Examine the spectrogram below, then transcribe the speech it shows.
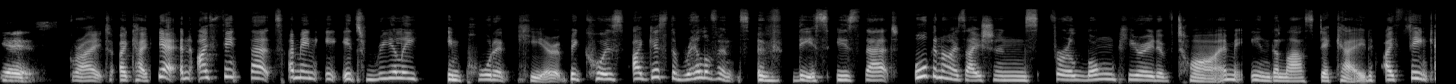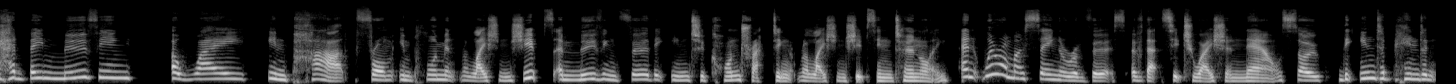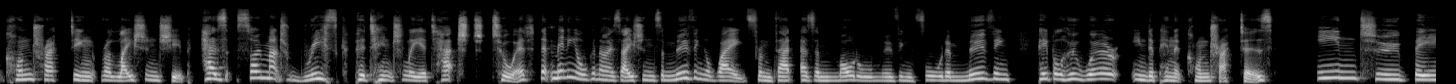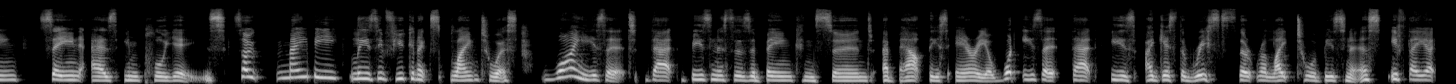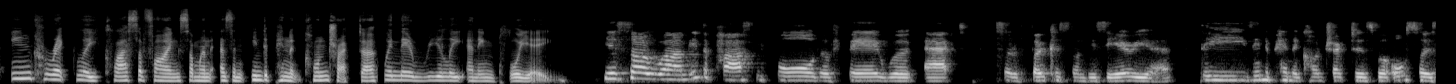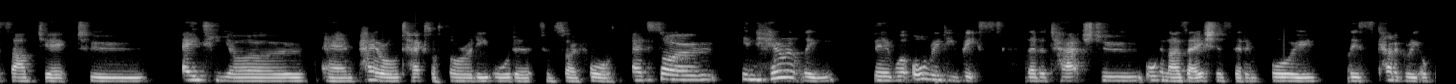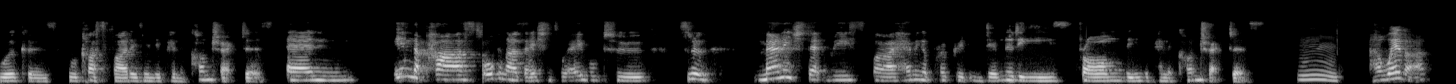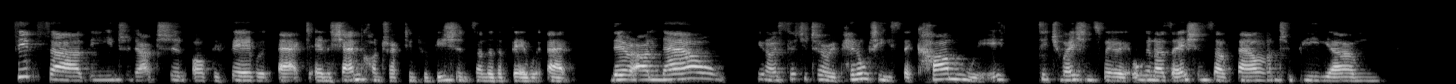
Yes. Great. Okay. Yeah. And I think that's, I mean, it's really important here because I guess the relevance of this is that organizations for a long period of time in the last decade, I think, had been moving away in part from employment relationships and moving further into contracting relationships internally. And we're almost seeing a reverse of that situation now. So the independent contracting relationship has so much risk potentially attached to it that many organizations are moving away from that as a model moving forward and moving people who were independent contractors into being seen as employees. So maybe, Liz, if you can explain to us, why is it that businesses are being concerned about this area? What is it that is, I guess, the risks that relate to a business if they are incorrectly classifying someone as an independent contractor when they're really an employee? Yeah, so um, in the past, before the Fair Work Act sort of focused on this area, these independent contractors were also subject to ATO and payroll tax authority audits and so forth. And so inherently, there were already risks that attached to organizations that employ this category of workers who are classified as independent contractors. And in the past, organizations were able to sort of manage that risk by having appropriate indemnities from the independent contractors. Mm. However, since uh, the introduction of the Fair Work Act and the sham contracting provisions under the Fair Work Act, there are now, you know, statutory penalties that come with situations where organisations are found to be um,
